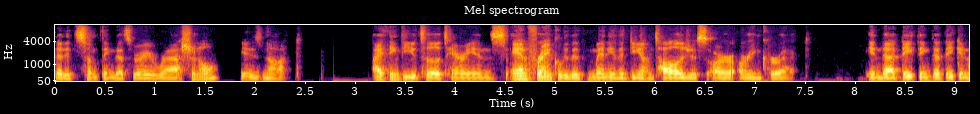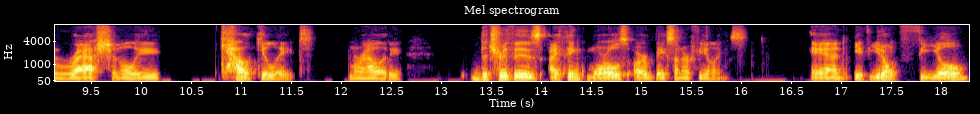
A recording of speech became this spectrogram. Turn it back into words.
that it's something that's very rational it is not i think the utilitarians and frankly that many of the deontologists are are incorrect in that they think that they can rationally calculate morality. The truth is, I think morals are based on our feelings. And if you don't feel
